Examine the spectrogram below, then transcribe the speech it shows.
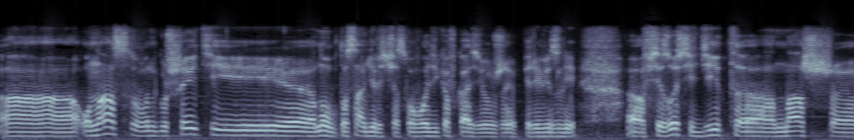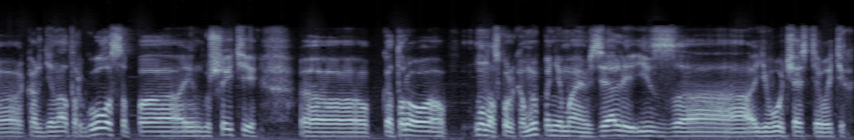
А, у нас в Ингушетии, ну, на самом деле сейчас во Владикавказе уже перевезли, в СИЗО сидит наш координатор голоса по Ингушетии, которого ну, насколько мы понимаем, взяли из-за его участия в этих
